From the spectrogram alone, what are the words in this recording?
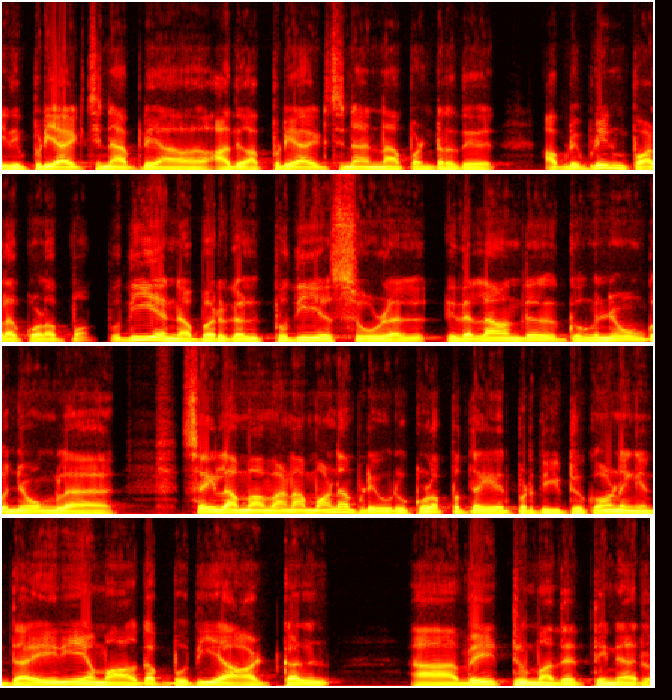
இது இப்படி ஆயிடுச்சுன்னா அப்படி அது அப்படி ஆயிடுச்சுன்னா என்ன பண்ணுறது அப்படி இப்படின்னு பல குழப்பம். புதிய நபர்கள் புதிய சூழல் இதெல்லாம் வந்து கொஞ்சம் கொஞ்சம் உங்களை செய்யலாமா வேணாமான்னு அப்படி ஒரு குழப்பத்தை ஏற்படுத்திக்கிட்டு இருக்கோம். நீங்கள் தைரியமாக புதிய ஆட்கள் வேற்று மதத்தினர்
